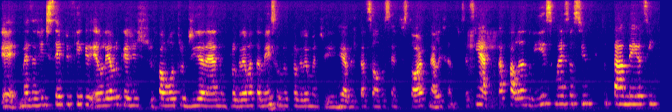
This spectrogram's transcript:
é, mas a gente sempre fica. Eu lembro que a gente falou outro dia, né, no programa também sobre o programa de reabilitação do centro histórico, né, Alexandre? Disse assim: ah, tu tá falando isso, mas eu sinto que tu tá meio assim,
